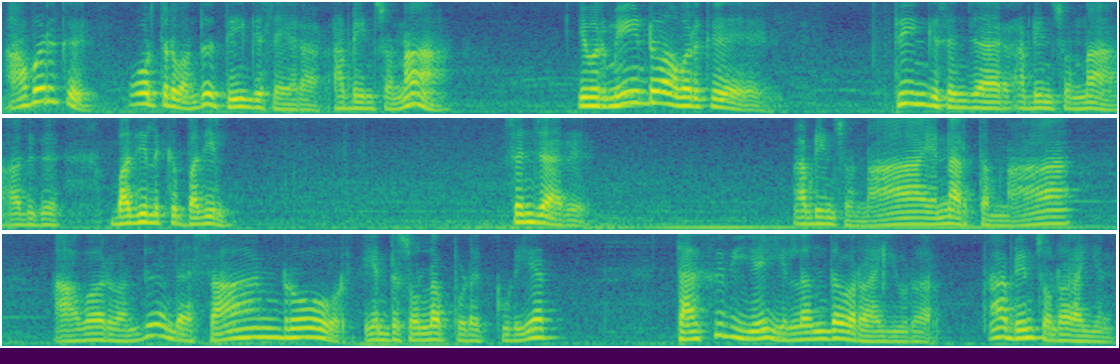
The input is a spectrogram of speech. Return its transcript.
அவருக்கு ஒருத்தர் வந்து தீங்கு செய்கிறார் அப்படின்னு சொன்னால் இவர் மீண்டும் அவருக்கு தீங்கு செஞ்சார் அப்படின்னு சொன்னால் அதுக்கு பதிலுக்கு பதில் செஞ்சார் அப்படின்னு சொன்னால் என்ன அர்த்தம்னா அவர் வந்து அந்த சான்றோர் என்று சொல்லப்படக்கூடிய தகுதியை இழந்தவர் ஆகிவிடுவார் அப்படின்னு சொல்கிறார் ஐயன்.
